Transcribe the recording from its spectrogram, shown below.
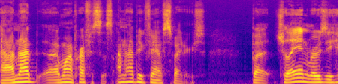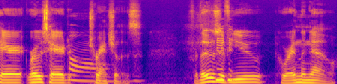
and I'm not. I want to preface this. I'm not a big fan of spiders, but Chilean rosy hair, rose-haired tarantulas. For those of you who are in the know,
